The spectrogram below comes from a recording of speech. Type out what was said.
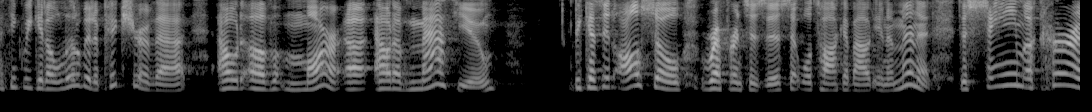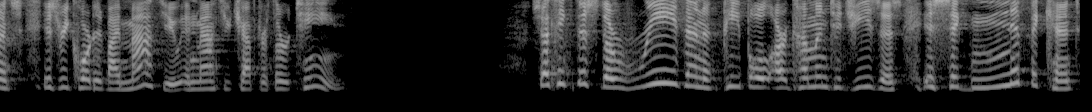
I think we get a little bit of picture of that out of Mar, uh, out of Matthew because it also references this that we'll talk about in a minute. The same occurrence is recorded by Matthew in Matthew chapter 13. So I think this, the reason people are coming to Jesus is significant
